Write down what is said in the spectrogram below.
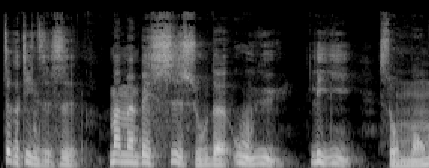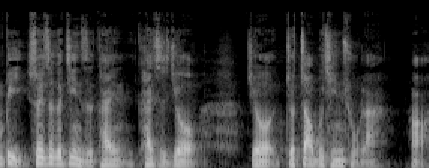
这个镜子是慢慢被世俗的物欲、利益所蒙蔽，所以这个镜子开开始就。就就照不清楚啦，啊，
